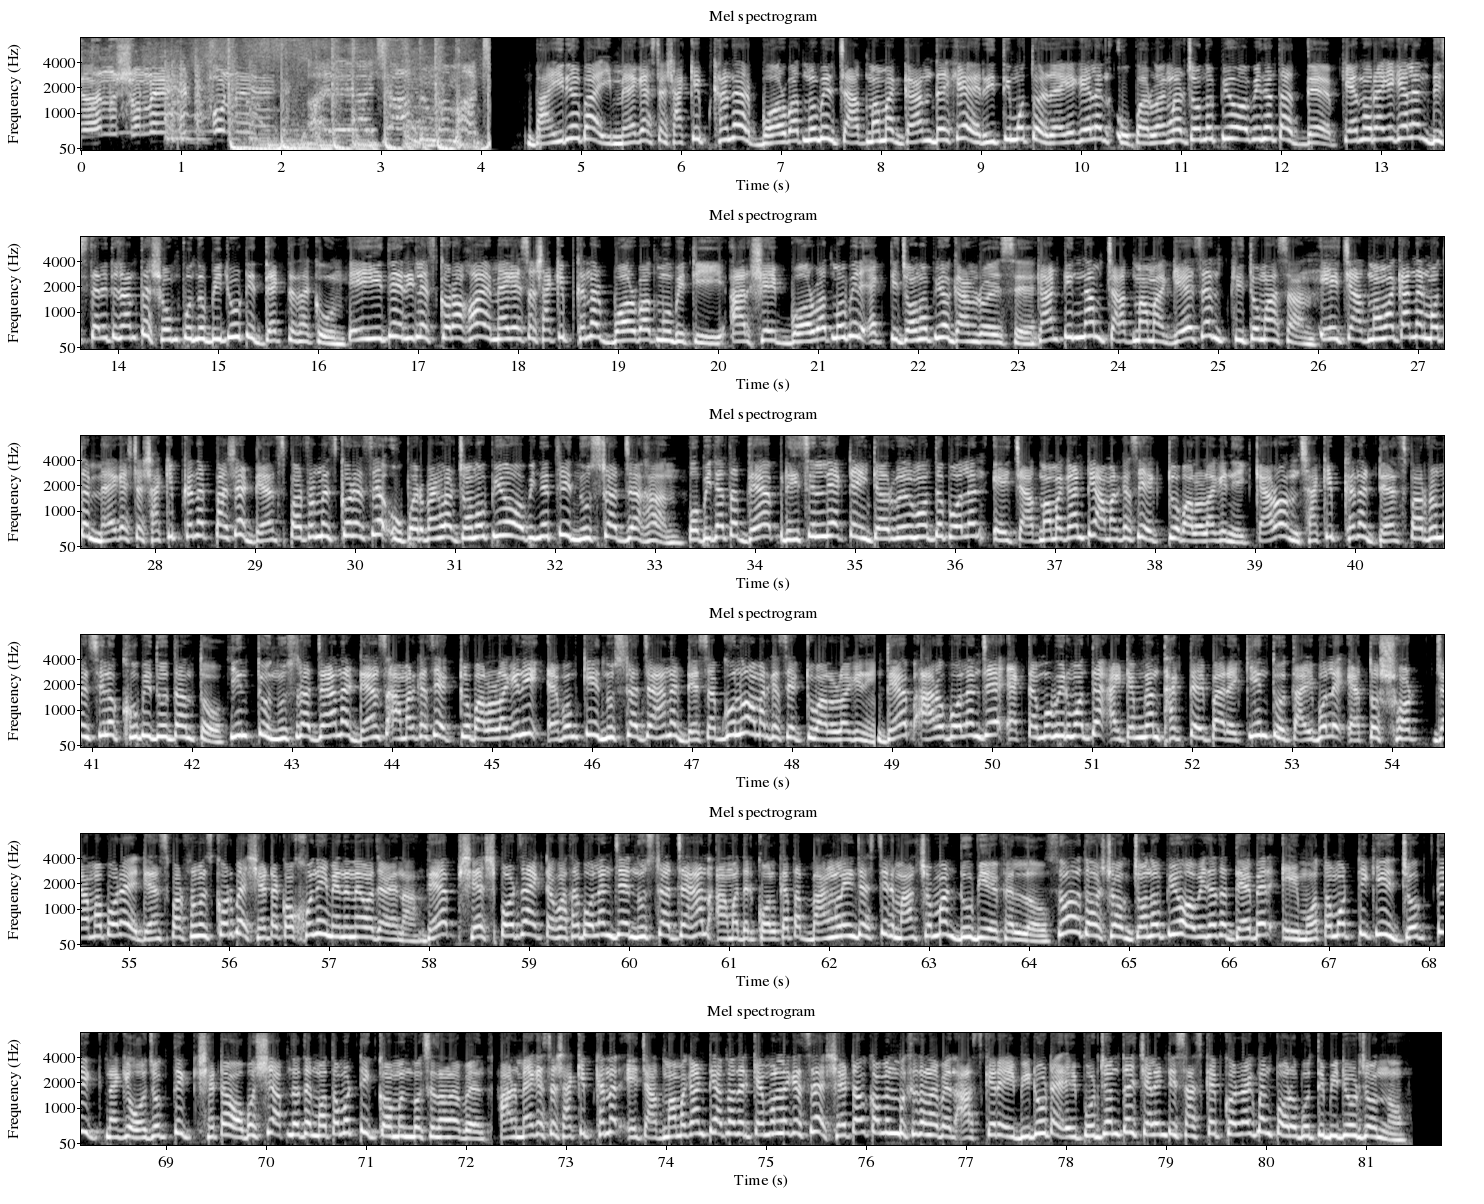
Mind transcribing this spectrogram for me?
গান শোনে হেডফোনে। বাইরে ভাই মেগাস্টার শাকিব খানের বরবাদ মুভির চাঁদ মামা গান দেখে রীতিমতো রেগে গেলেন উপার বাংলার জনপ্রিয় অভিনেতা দেব। কেন রেগে গেলেন বিস্তারিত জানতে সম্পূর্ণ ভিডিওটি দেখতে থাকুন। এই ঈদে রিলিজ করা হয় মেগাস্টার শাকিব খানের বরবাদ মুভিটি। আর সেই বরবাদ মুভির একটি জনপ্রিয় গান রয়েছে। গানটির নাম চাঁদ মামা গেয়েছেন প্রীতম হাসান। এই চাঁদ মামা গানের মধ্যে মেগাস্টার শাকিব খানের পাশে ড্যান্স পারফরমেন্স করেছে উপার বাংলার জনপ্রিয় অভিনেত্রী নুসরাত জাহান। অভিনেতা দেব রিসেন্টলি একটা ইন্টারভিউর মধ্যে বলেন, এই চাঁদ মামা গানটি আমার কাছে একটু ভালো লাগেনি। কারণ শাকিব খানের ড্যান্স পারফরমেন্স ছিল খুবই দুর্দান্ত। কিন্তু নুসরাত জাহানের ড্যান্স আমার কাছে একটু ভালো লাগেনি এবং কি নুসরাত জাহানের ড্রেসগুলো আমার কাছে একটু ভালো লাগেনি। দেব আরও বলেন যে, একটা মুভির মধ্যে আইটেম গান থাকতেই পারে, কিন্তু তাই বলে এত শর্ট জামা পরে ড্যান্স পারফরমেন্স করবে সেটা কখনোই মেনে নেওয়া যায় না। দেব শেষ পর্যায়ে একটা কথা বলেন যে, নুসরাত জাহান আমাদের কলকাতা বাংলা ইন্ডাস্ট্রির মান সম্মান ডুবিয়ে ফেলল। সো দর্শক, জনপ্রিয় অভিনেতা দেবের এই মতামতটি কি যৌক্তিক নাকি অযৌক্তিক সেটা অবশ্যই আপনাদের মতামতটি কমেন্ট বক্সে জানাবেন। আর মেগাস্টার সাকিব খানের এই চাঁদ মামা গানটি আপনাদের কেমন লেগেছে সেটাও কমেন্ট বক্সে জানাবেন। আজকের এই ভিডিওটা এই পর্যন্তই। চ্যানেলটি সাবস্ক্রাইব করে রাখবেন পরবর্তী ভিডিওর জন্য।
